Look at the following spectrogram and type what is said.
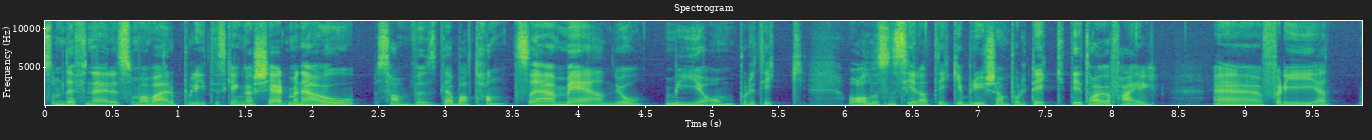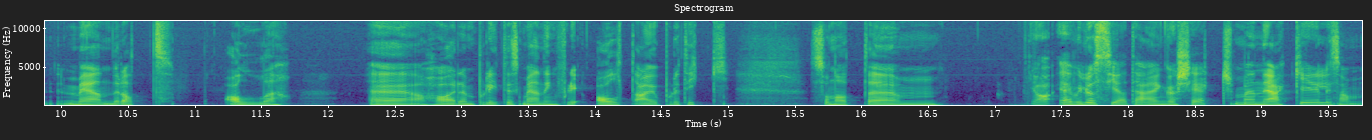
som defineres som å være politisk engasjert. Men jeg er jo samfunnsdebattant, så jeg mener jo mye om politikk. Og alle som sier at de ikke bryr seg om politikk, de tar jo feil. Eh, fordi jeg mener at alle eh, har en politisk mening, fordi alt er jo politikk. Sånn at ehm, ja, jeg vil jo si at jeg er engasjert, men jeg er ikke liksom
